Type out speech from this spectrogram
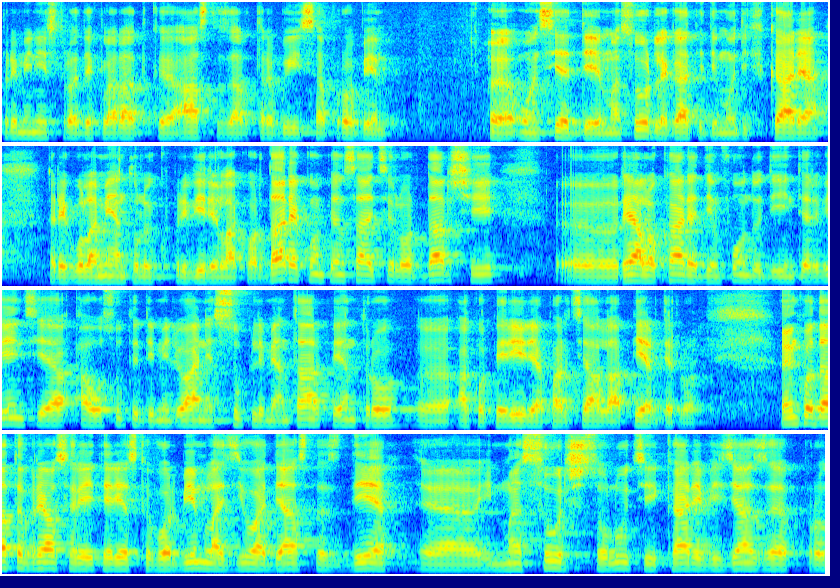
prim-ministru a declarat că astăzi ar trebui să aprobe uh, un set de măsuri legate de modificarea regulamentului cu privire la acordarea compensațiilor, dar și uh, realocarea din fondul de intervenție a 100 de milioane suplimentar pentru acoperirea parțială a pierderilor. Încă o dată vreau să reiterez că vorbim la ziua de astăzi de uh, măsuri și soluții care vizează uh,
